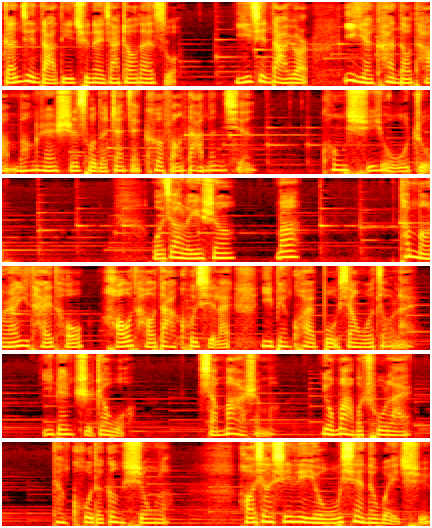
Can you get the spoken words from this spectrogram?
赶紧打的去那家招待所。一进大院，一眼看到他茫然失措地站在客房大门前，空虚又无助。我叫了一声“妈”，他猛然一抬头。嚎啕大哭起来，一边快步向我走来，一边指着我，想骂什么，又骂不出来，但哭得更凶了，好像心里有无限的委屈。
